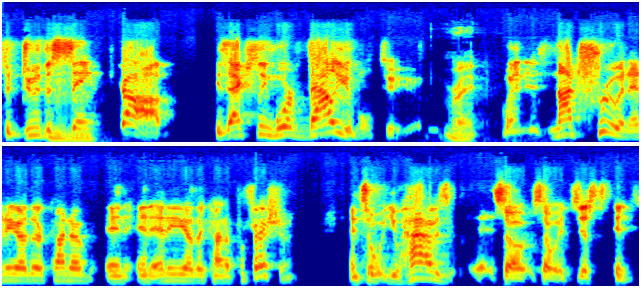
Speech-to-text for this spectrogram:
to do the mm-hmm. same job is actually more valuable to you. Right. When it's not true in any other kind of in, in any other kind of profession. And so what you have is so so it's just it's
